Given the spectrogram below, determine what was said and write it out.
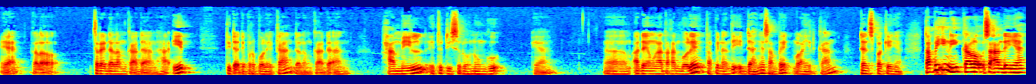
Ya, kalau cerai dalam keadaan haid tidak diperbolehkan dalam keadaan hamil itu disuruh nunggu ya. Um, ada yang mengatakan boleh tapi nanti idahnya sampai melahirkan dan sebagainya. Tapi ini kalau seandainya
